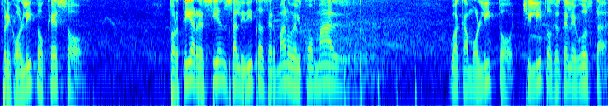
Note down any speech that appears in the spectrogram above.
frijolito, queso, tortillas recién saliditas, hermano, del comal, guacamolito, chilito, si a usted le gusta,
